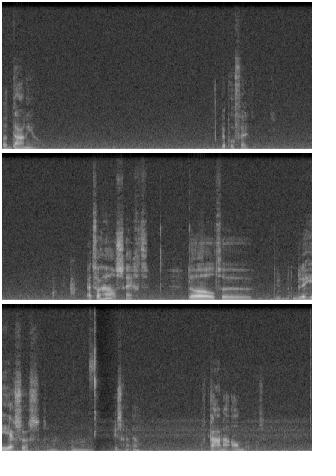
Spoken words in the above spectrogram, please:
Dat Daniel. De profeet. Het verhaal zegt dat uh, de heersers zeg maar, van Israël, of Canaan, was het,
